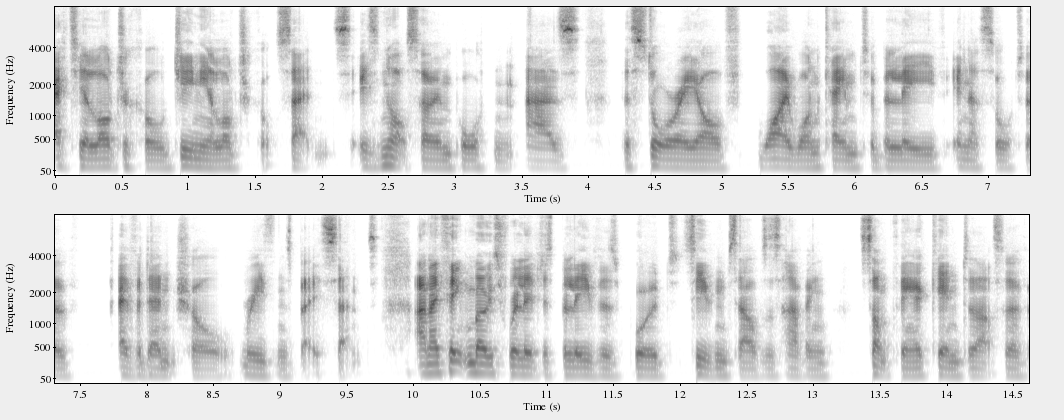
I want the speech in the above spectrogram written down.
etiological, genealogical sense is not so important as the story of why one came to believe in a sort of evidential, reasons based sense. And I think most religious believers would see themselves as having something akin to that sort of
